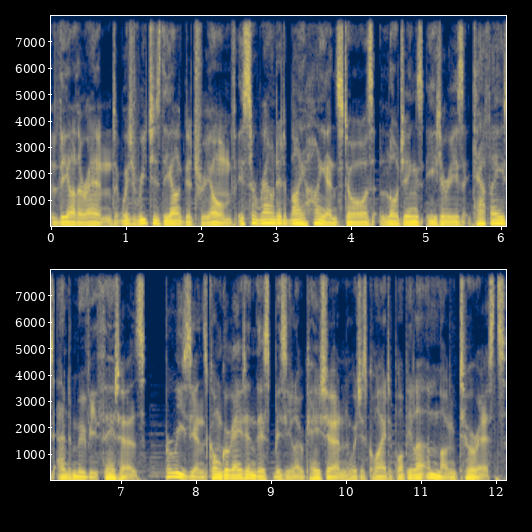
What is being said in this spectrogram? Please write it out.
The other end, which reaches the Arc de Triomphe, is surrounded by high-end stores, lodgings, eateries, cafes, and movie theaters. Parisians congregate in this busy location, which is quite popular among tourists.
